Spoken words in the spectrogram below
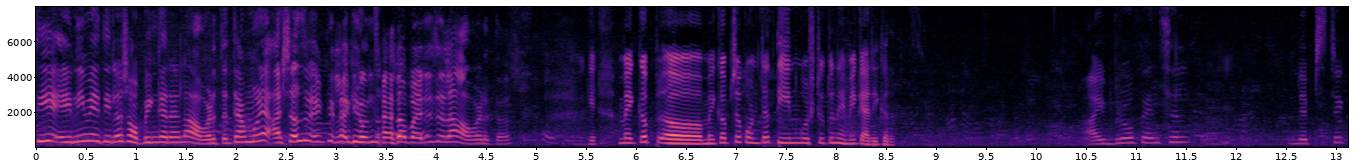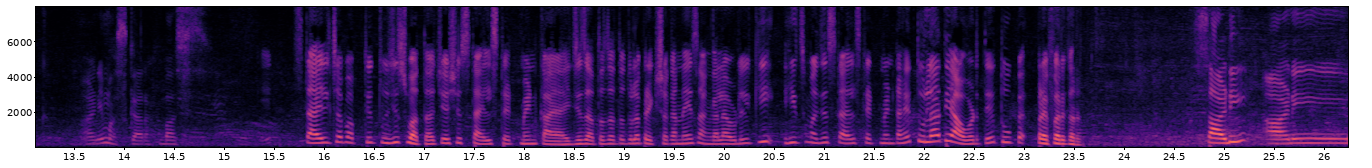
ती एनिवे तिला शॉपिंग करायला आवडतं. त्यामुळे अशाच व्यक्तीला घेऊन जायला पाहिजे ज्याला आवडतं. ओके मेकअप मेकअपच्या कोणत्या तीन गोष्टी तू नेहमी कॅरी करत? आयब्रो पेन्सिल लिपस्टिक आणि मस्कारा बस. स्टाईलच्या बाबतीत तुझी स्वतःची अशी स्टाईल स्टेटमेंट काय आहे? जी जाता जाता तुला प्रेक्षकांनाही सांगायला आवडेल की हीच माझी स्टाईल स्टेटमेंट आहे तुला ती आवडते तू प्रेफर करते. साडी आणि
